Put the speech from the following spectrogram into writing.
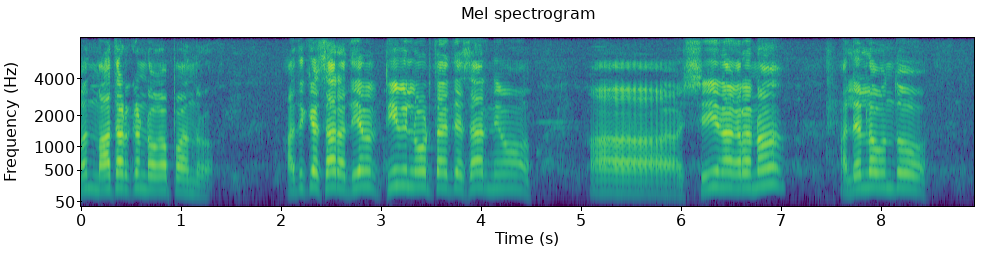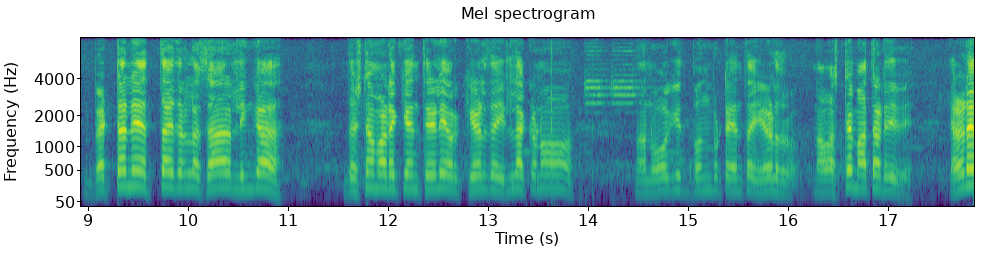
ಬಂದು ಮಾತಾಡ್ಕೊಂಡು ಹೋಗಪ್ಪ ಅಂದರು. ಅದಕ್ಕೆ ಸರ್, ಅದೇನೋ ಟಿ ವಿಲಿ ನೋಡ್ತಾ ಇದ್ದೆ ಸರ್ ನೀವು. ಶ್ರೀನಗರನೋ, ಅಲ್ಲೆಲ್ಲೋ ಒಂದು ಬೆಟ್ಟನೇ ಎತ್ತಾ ಇದ್ರಲ್ಲ ಸರ್, ಲಿಂಗ ದರ್ಶನ ಮಾಡೋಕ್ಕೆ ಅಂತೇಳಿ ಅವ್ರು ಕೇಳಿದೆ, ಇಲ್ಲ ಕಣೋ, ನಾನು ಹೋಗಿದ್ದು ಬಂದ್ಬಿಟ್ಟೆ ಅಂತ ಹೇಳಿದ್ರು. ನಾವು ಅಷ್ಟೇ ಮಾತಾಡಿದ್ದೀವಿ ಎರಡೇ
